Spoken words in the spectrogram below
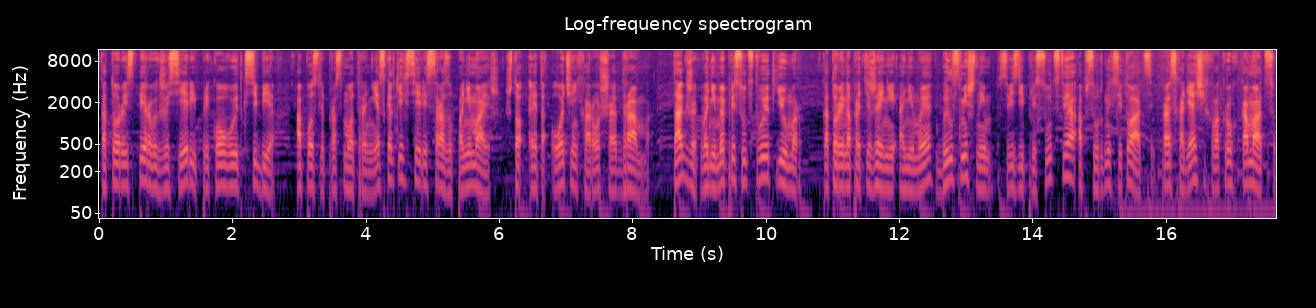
которые с первых же серий приковывают к себе, а после просмотра нескольких серий сразу понимаешь, что это очень хорошая драма. Также в аниме присутствует юмор, который на протяжении аниме был смешным в связи присутствия абсурдных ситуаций, происходящих вокруг Камацу.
